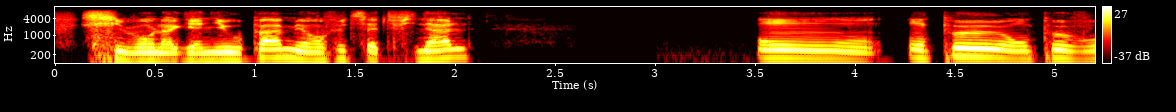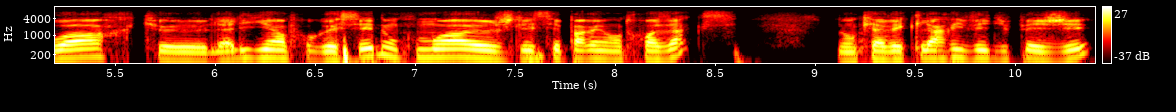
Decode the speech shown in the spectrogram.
vont la gagner ou pas, mais en vue de cette finale, on, peut, on peut voir que la Ligue 1 a progressé. Donc moi, je l'ai séparé en trois axes. Donc avec l'arrivée du PSG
